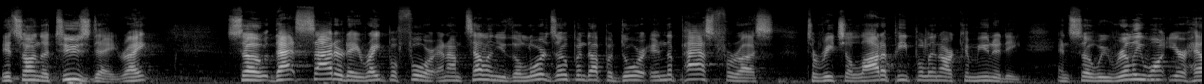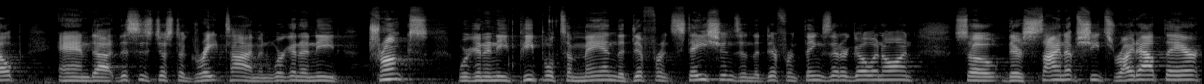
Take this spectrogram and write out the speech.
It's on the Tuesday, right? So that Saturday right before, and I'm telling you, the Lord's opened up a door in the past for us to reach a lot of people in our community. And so we really want your help. And uh, this is just a great time. And we're going to need trunks. We're going to need people to man the different stations and the different things that are going on. So there's sign up sheets right out there.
